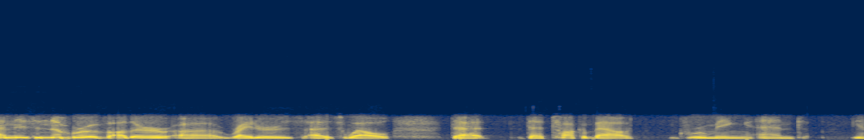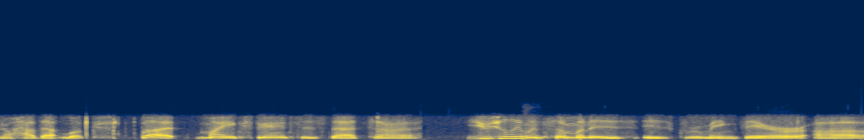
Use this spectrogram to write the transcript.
and there's a number of other uh, writers as well that that talk about grooming and you know how that looks. But my experience is that uh, usually when someone is is grooming, they're uh,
